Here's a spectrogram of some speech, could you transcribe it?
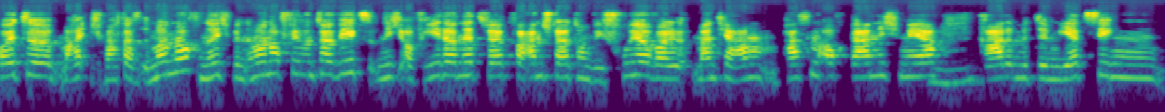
Heute mache ich mache das immer noch. Ne? Ich bin immer noch viel unterwegs, nicht auf jeder Netzwerkveranstaltung wie früher, weil manche haben passen auch gar nicht mehr. Mhm. Gerade mit dem jetzigen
